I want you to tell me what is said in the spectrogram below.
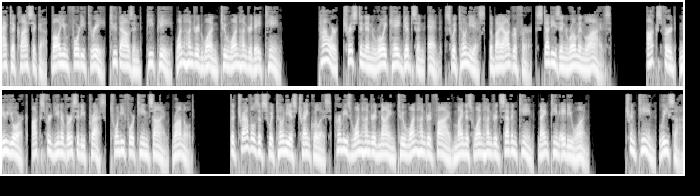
Acta Classica, Volume 43, 2000, pp. 101–118. Power, Tristan and Roy K. Gibson ed., Suetonius, The Biographer, Studies in Roman Lives. Oxford, New York, Oxford University Press, 2014 Syme, Ronald. The Travels of Suetonius Tranquillus, Hermes 109–105–117, 1981. Trentin, Lisa.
